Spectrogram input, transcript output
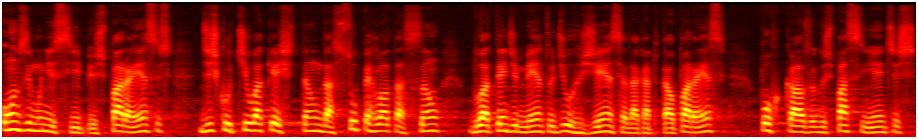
11 municípios paraenses discutiu a questão da superlotação do atendimento de urgência da capital paraense por causa dos pacientes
